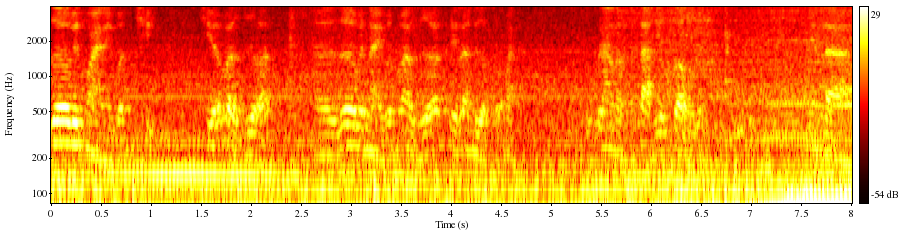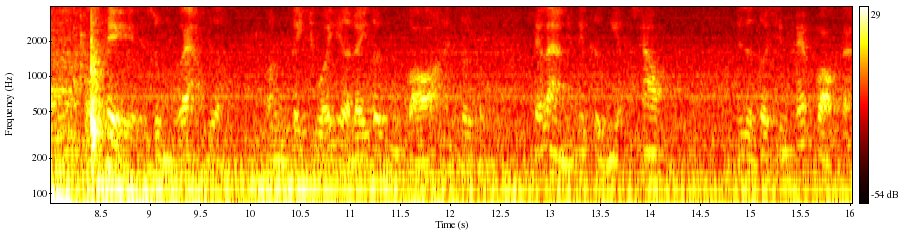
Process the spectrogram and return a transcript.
dơ bên ngoài này vẫn chỉ chĩa vào giữa ờ, dơ bên này vẫn vào giữa thế là được các bạn thực ra là vẫn đạt yêu cầu đấy là có thể dùng gạo được. Còn cây chuối thì ở đây tôi không có nên tôi sẽ làm những cái thử nghiệm sau. Bây giờ tôi xin phép vỏ cả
